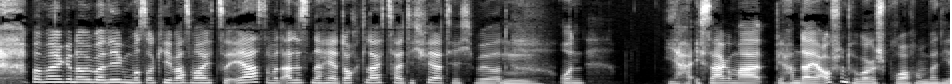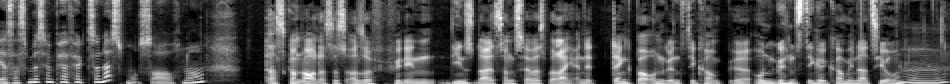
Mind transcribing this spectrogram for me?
weil man ja genau überlegen muss, okay, was mache ich zuerst, damit alles nachher doch gleichzeitig fertig wird. Hm. Und ja, ich sage mal, wir haben da ja auch schon drüber gesprochen. Bei dir ist das ein bisschen Perfektionismus auch, ne? Das kommt auch. Das ist also für den Dienstleistungs-Servicebereich eine denkbar ungünstige, äh, ungünstige Kombination. Mhm.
